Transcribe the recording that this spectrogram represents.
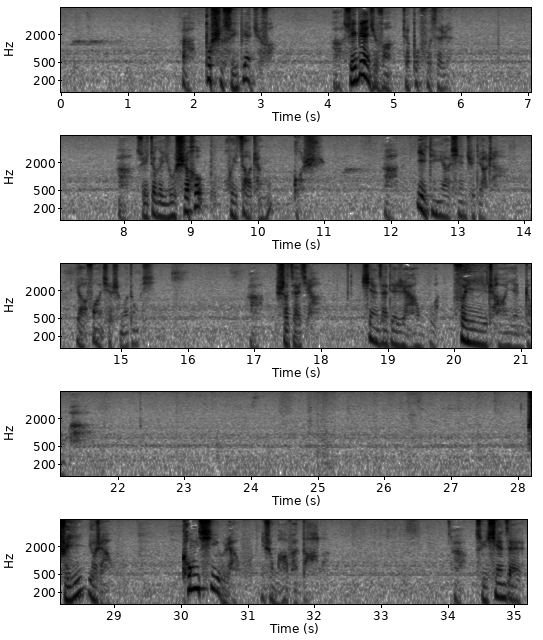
啊，不是随便去放，啊，随便去放这不负责任。啊，所以这个有时候会造成过失。啊，一定要先去调查，要放些什么东西。啊，实在讲，现在的染污非常严重啊。水有染污，空气有染污，你说麻烦大了啊！所以现在，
